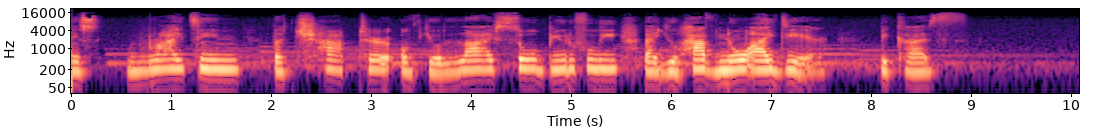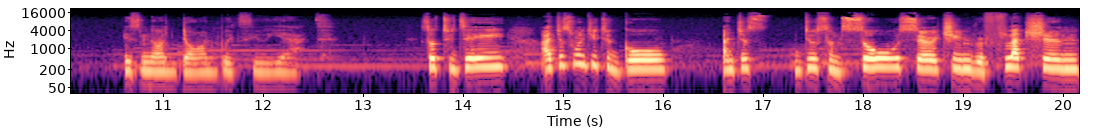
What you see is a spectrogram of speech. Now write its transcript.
He's writing the chapter of your life so beautifully that you have no idea because it's not done with you yet. So today, I just want you to go and just do some soul searching, reflection,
